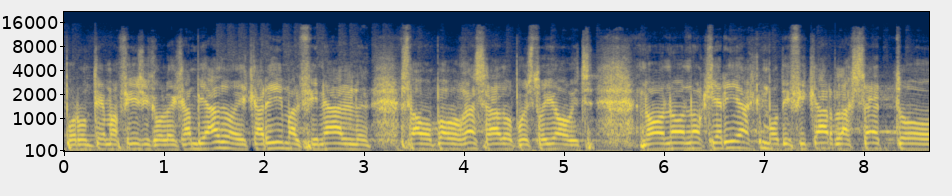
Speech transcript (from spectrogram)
por un tema físico lo he cambiado y Karim al final estaba un poco cansado, he puesto Jovic. No, no, no quería modificar el aspecto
